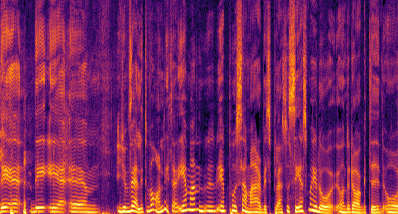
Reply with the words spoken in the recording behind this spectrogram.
Det är, det är ehm, ju väldigt vanligt. Är man är på samma arbetsplats så ses man ju då under dagtid och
